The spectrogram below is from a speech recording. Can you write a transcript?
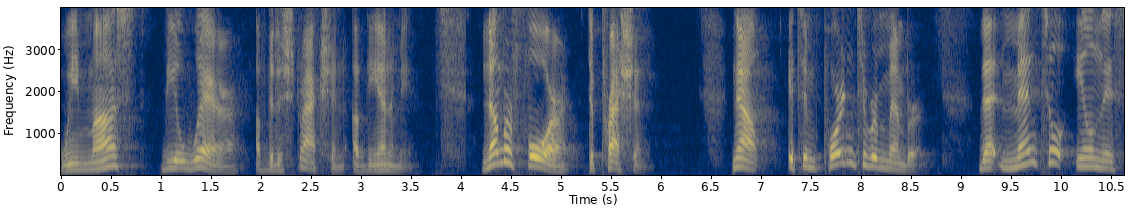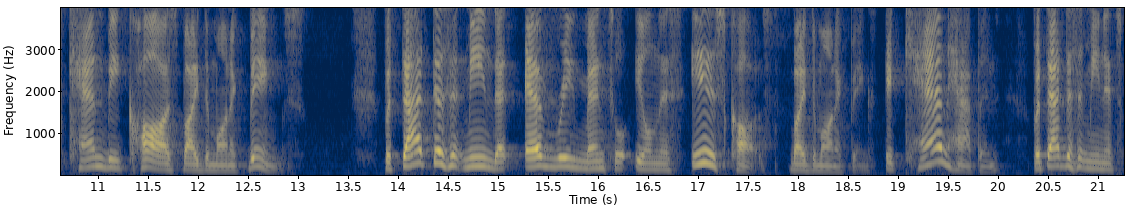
We must be aware of the distraction of the enemy. Number four, depression. Now, it's important to remember that mental illness can be caused by demonic beings. But that doesn't mean that every mental illness is caused by demonic beings. It can happen, but that doesn't mean it's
